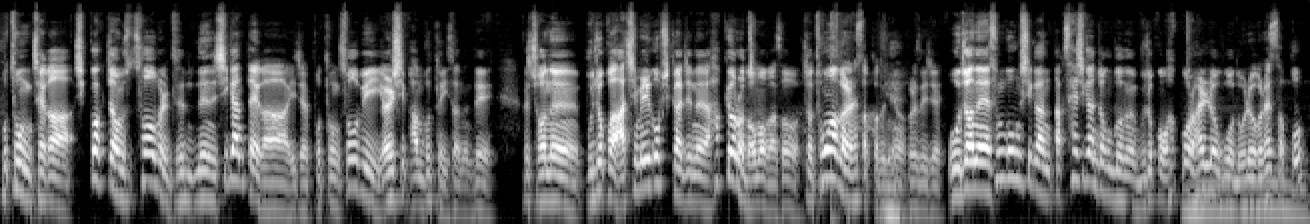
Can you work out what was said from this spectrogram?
보통 제가 식과점 수업을 듣는 시간대가 이제 보통 수업이 10시 반부터 있었는데 그래서 저는 무조건 아침 7시까지는 학교로 넘어가서 저 통학을 했었거든요. 예. 그래서 이제 오전에 순공 시간 딱 3시간 정도는 무조건 확보를 하려고 노력을 음. 했었고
